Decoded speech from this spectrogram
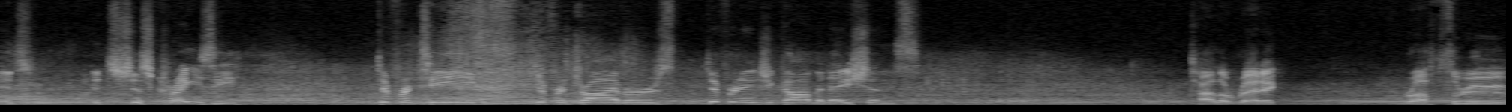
it's, it's just crazy. Different teams, different drivers, different engine combinations. Tyler Reddick rough through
